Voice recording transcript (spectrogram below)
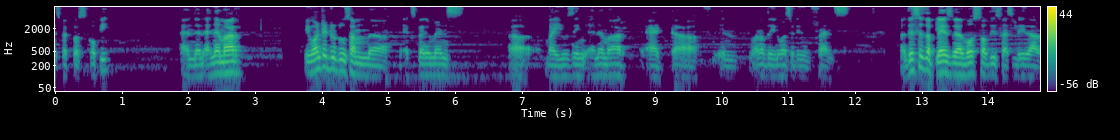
spectroscopy, and then NMR. We wanted to do some uh, experiments uh, by using NMR at uh, in one of the universities in France. Uh, this is the place where most of these facilities are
